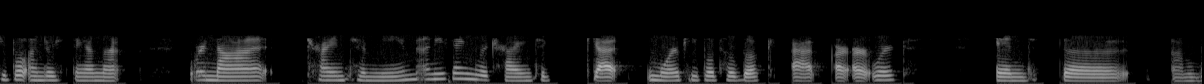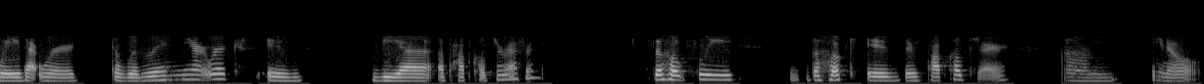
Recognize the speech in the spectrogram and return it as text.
people understand that we're not trying to meme anything. We're trying to get more people to look at our artworks and the um, way that we're delivering the artworks is via a pop culture reference. So hopefully the hook is there's pop culture, um, you know,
